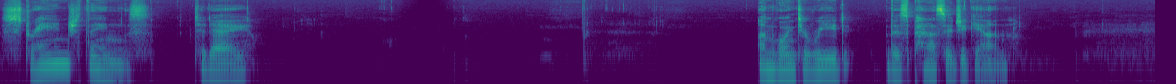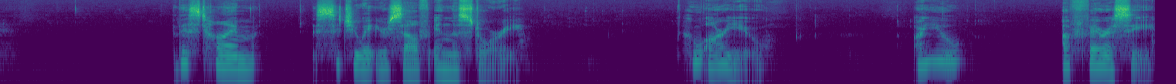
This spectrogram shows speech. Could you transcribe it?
strange things today. I'm going to read this passage again. This time, situate yourself in the story. Who are you? Are you a Pharisee?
